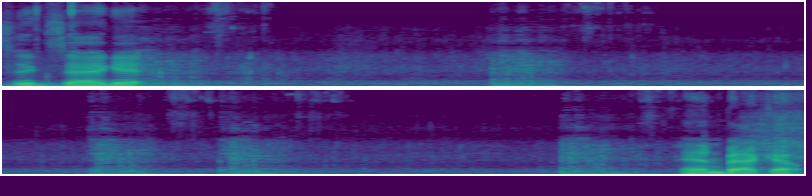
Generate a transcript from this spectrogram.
Zigzag it. And back out.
